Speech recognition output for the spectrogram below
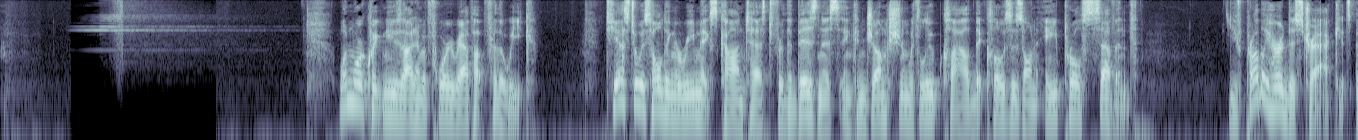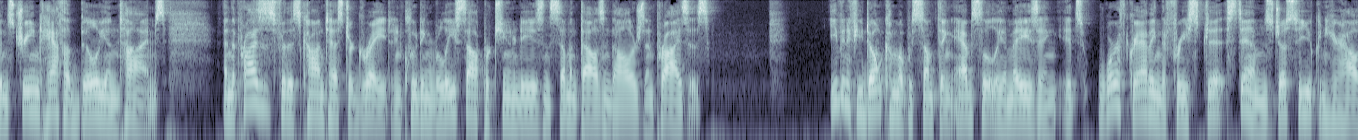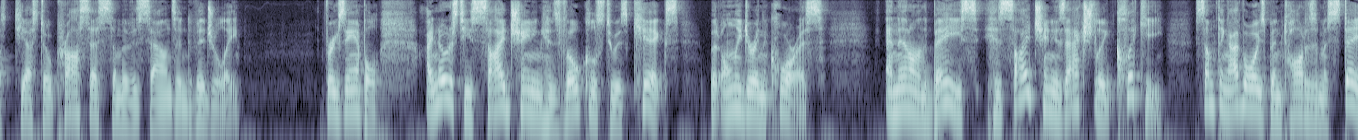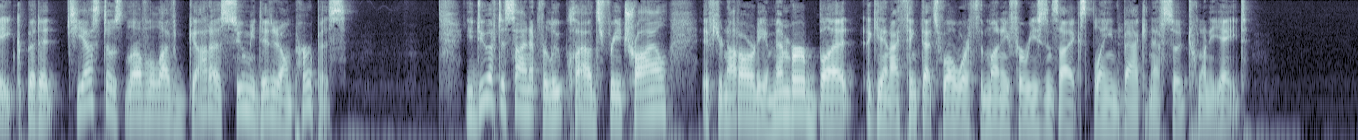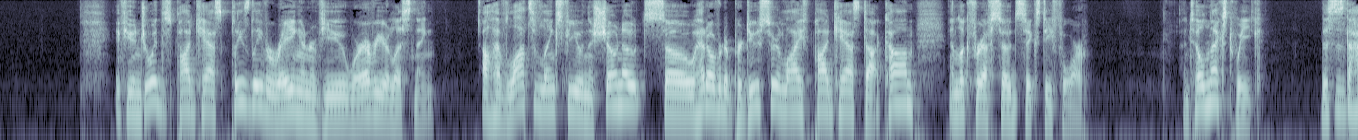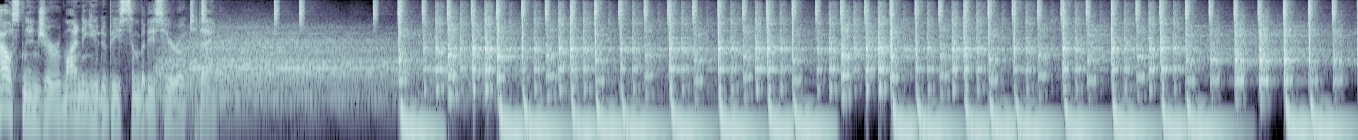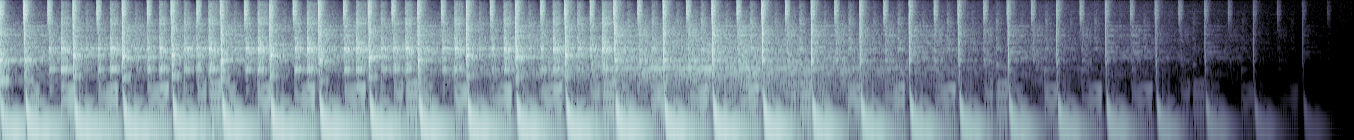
One more quick news item before we wrap up for the week. Tiesto is holding a remix contest for the business in conjunction with Loopcloud that closes on April 7th. You've probably heard this track, it's been streamed half a billion times, and the prizes for this contest are great, including release opportunities and $7,000 in prizes. Even if you don't come up with something absolutely amazing, it's worth grabbing the free st- stems just so you can hear how Tiesto processed some of his sounds individually. For example, I noticed he's sidechaining his vocals to his kicks, but only during the chorus. And then on the bass, his sidechain is actually clicky, something I've always been taught is a mistake, but at Tiesto's level, I've got to assume he did it on purpose. You do have to sign up for Loopcloud's free trial if you're not already a member, but again, I think that's well worth the money for reasons I explained back in episode 28. If you enjoyed this podcast, please leave a rating and review wherever you're listening. I'll have lots of links for you in the show notes, so head over to producerlifepodcast.com and look for episode 64. Until next week, this is the House Ninja reminding you to be somebody's hero today.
